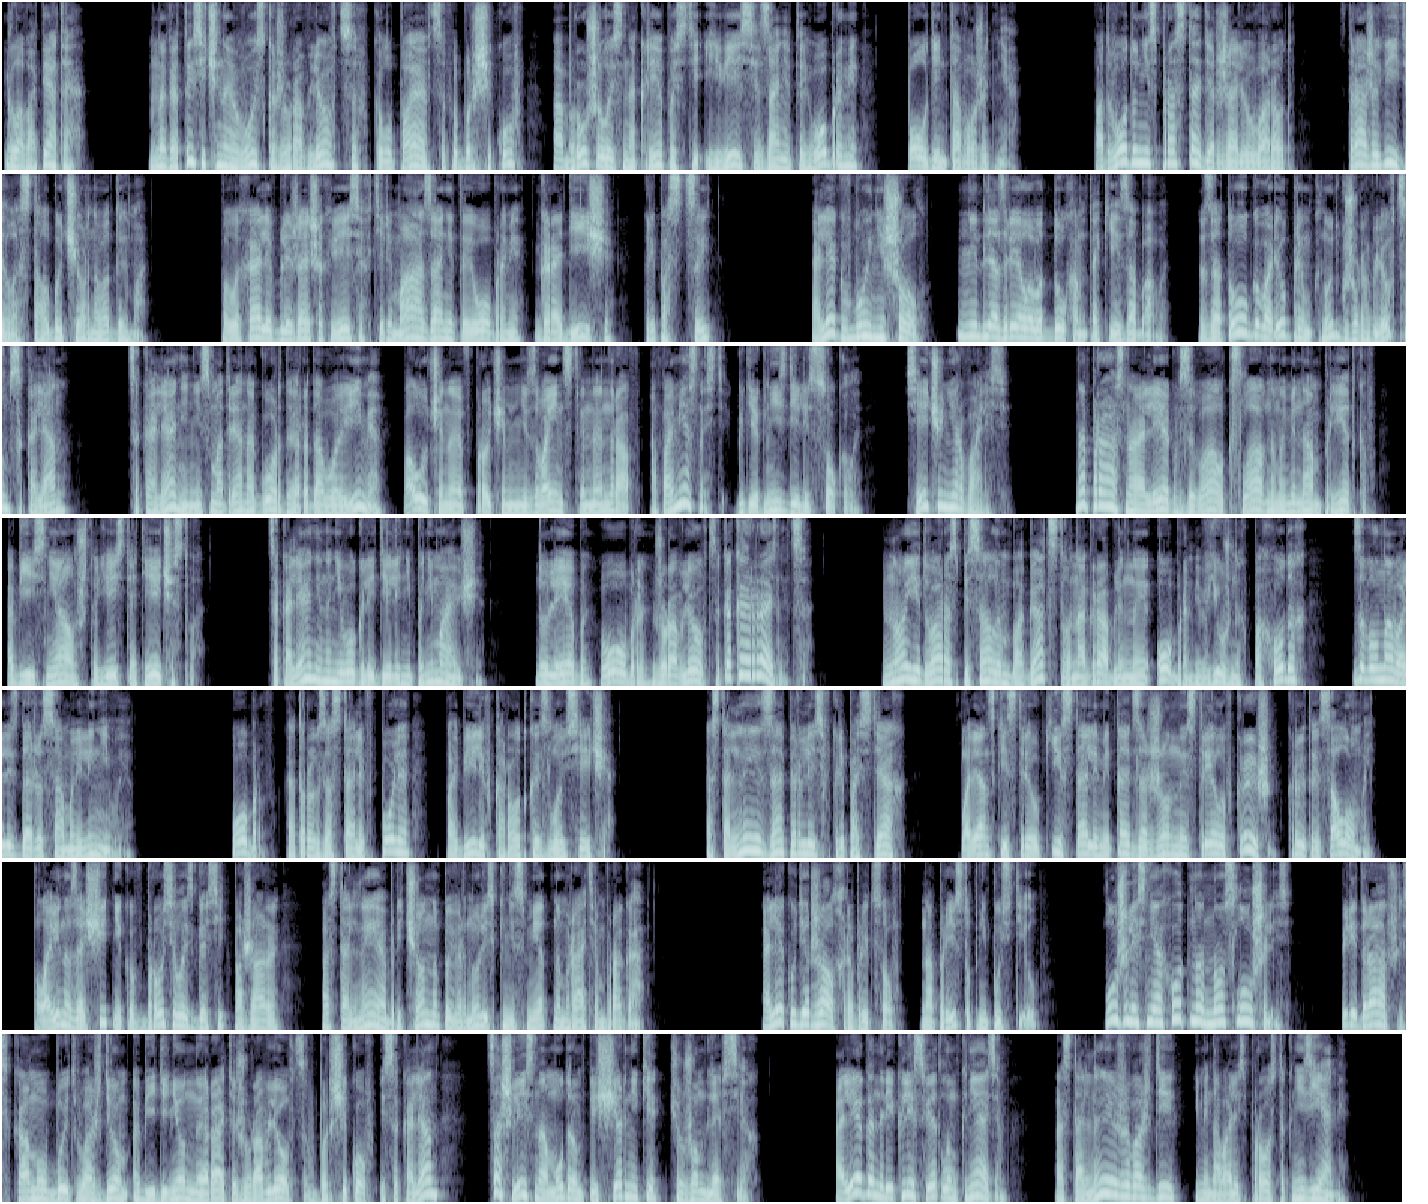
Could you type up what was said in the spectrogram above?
Глава 5. Многотысячное войско журавлевцев, колупаевцев и борщиков обрушилось на крепости и веси, занятые обрами, полдень того же дня. Под воду неспроста держали у ворот. Стража видела столбы черного дыма. Полыхали в ближайших весях терема, занятые обрами, городища, крепостцы. Олег в бой не шел, не для зрелого духом такие забавы. Зато уговорил примкнуть к журавлевцам соколян. Соколяне, несмотря на гордое родовое имя, полученное, впрочем, не за воинственный нрав, а по местности, где гнездились соколы, сечу не рвались. Напрасно Олег взывал к славным именам предков, объяснял, что есть отечество. Соколяне на него глядели непонимающе. Дулебы, обры, журавлевцы, какая разница? Но едва расписал им богатство, награбленные обрами в южных походах, заволновались даже самые ленивые. Обров, которых застали в поле, побили в короткой злой сече. Остальные заперлись в крепостях. Славянские стрелки стали метать зажженные стрелы в крыши, крытые соломой. Половина защитников бросилась гасить пожары, остальные обреченно повернулись к несметным ратям врага. Олег удержал храбрецов, на приступ не пустил. Слушались неохотно, но слушались. Передравшись, кому быть вождем объединенной рати журавлевцев, борщиков и соколян, сошлись на мудром пещернике, чужом для всех. Олега нарекли светлым князем, остальные же вожди именовались просто князьями.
